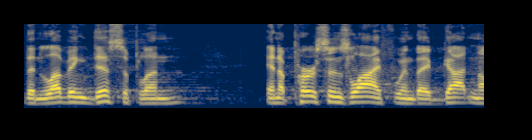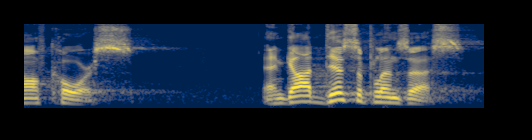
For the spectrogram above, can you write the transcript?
than loving discipline in a person's life when they've gotten off course. And God disciplines us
